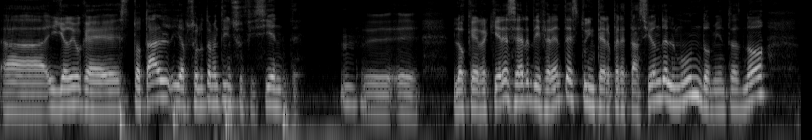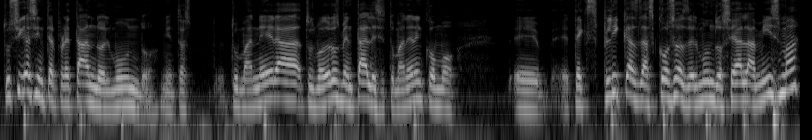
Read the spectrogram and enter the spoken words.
Ah, y yo digo que es total y absolutamente insuficiente. Eh, lo que requiere ser diferente es tu interpretación del mundo, mientras no tú sigas interpretando el mundo, mientras tu manera, tus modelos mentales y tu manera en cómo eh, te explicas las cosas del mundo sea la misma,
